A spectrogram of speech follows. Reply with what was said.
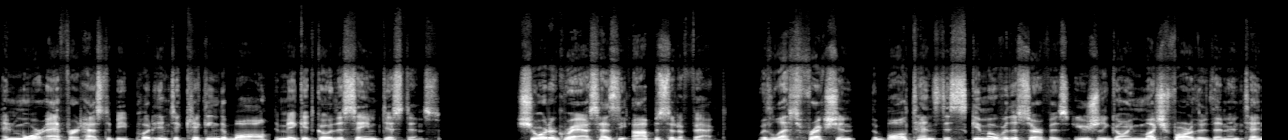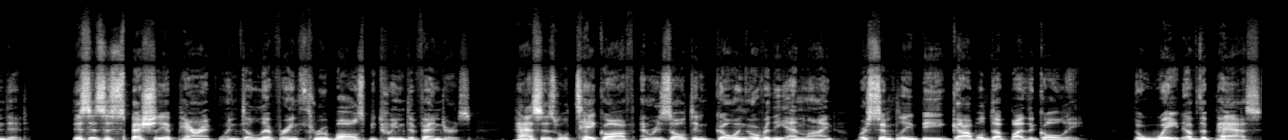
and more effort has to be put into kicking the ball to make it go the same distance. Shorter grass has the opposite effect. With less friction, the ball tends to skim over the surface, usually going much farther than intended. This is especially apparent when delivering through balls between defenders. Passes will take off and result in going over the end line or simply be gobbled up by the goalie. The weight of the pass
